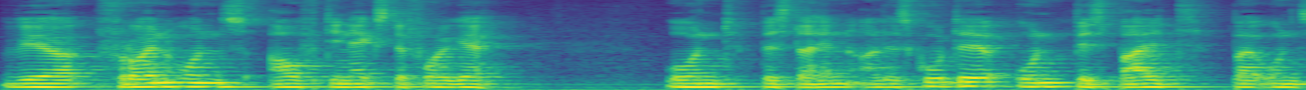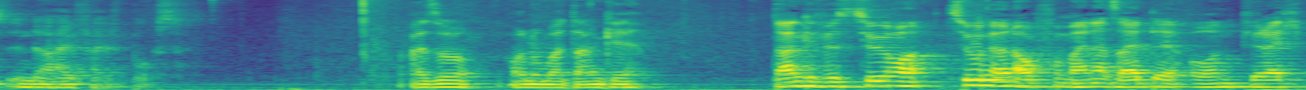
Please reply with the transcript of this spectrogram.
wir freuen uns auf die nächste Folge. Und bis dahin alles Gute und bis bald bei uns in der High Five Box. Also auch nochmal danke. Danke fürs Zuhören auch von meiner Seite und vielleicht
